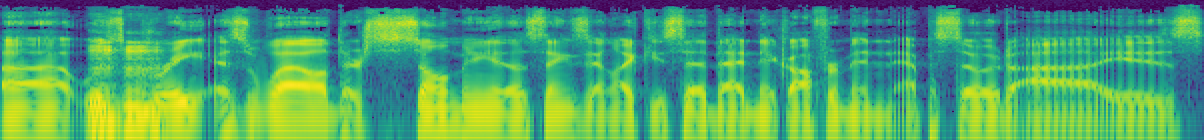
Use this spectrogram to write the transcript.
uh, was Mhm. great as well. There's so many of those things, and like you said, that Nick Offerman episode uh, is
